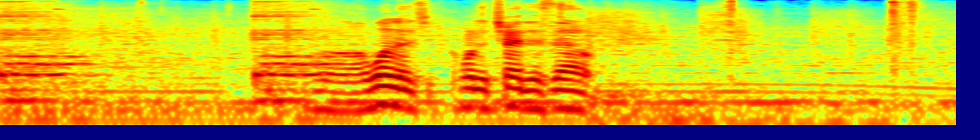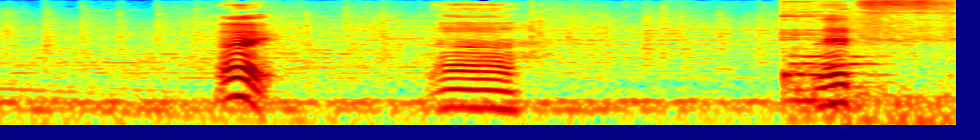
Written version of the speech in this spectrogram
Oh, I want to want to try this out. All right. Uh, Let's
